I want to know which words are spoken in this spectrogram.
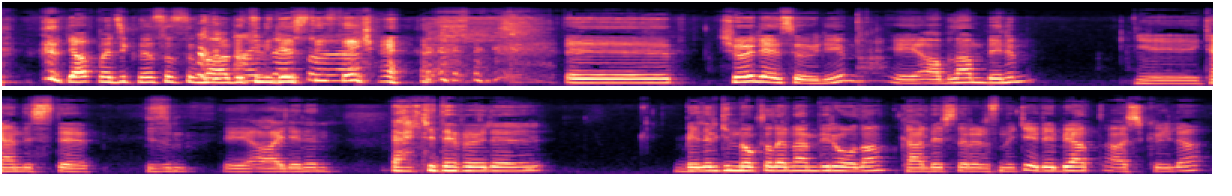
yapmacık nasılsın muhabbetini geçtiysek. ee, şöyle söyleyeyim. Ee, ablam benim e, kendisi de bizim e, ailenin belki de böyle belirgin noktalarından biri olan kardeşler arasındaki edebiyat aşkıyla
